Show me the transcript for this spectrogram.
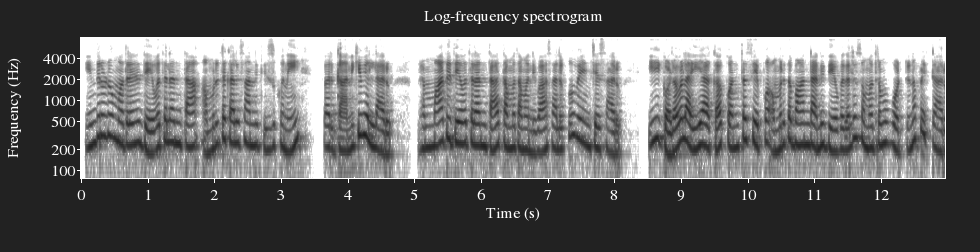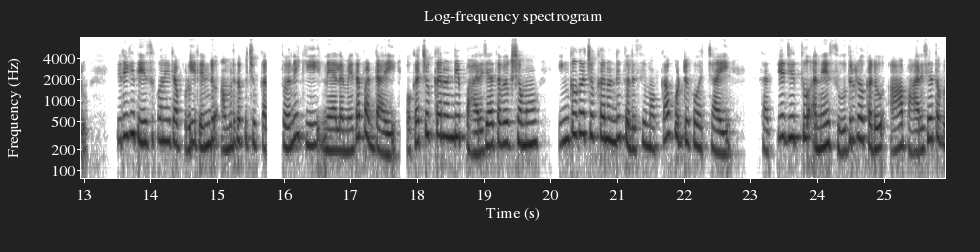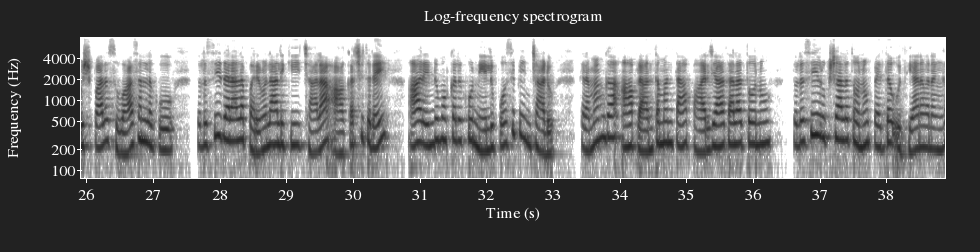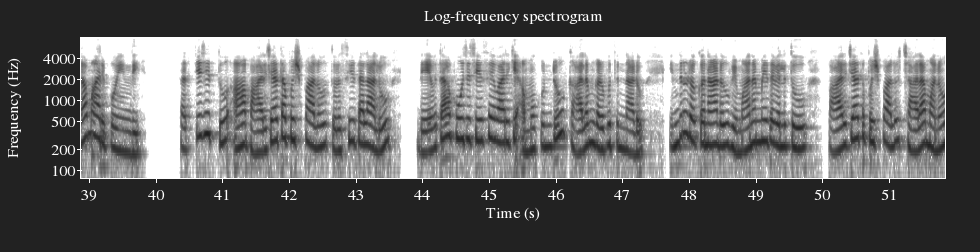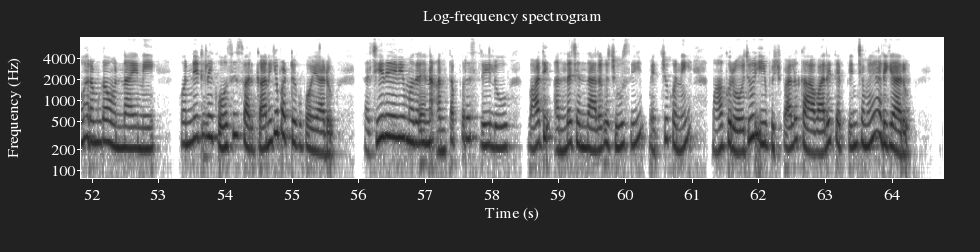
ఇంద్రుడు మొదలైన దేవతలంతా అమృత కలశాన్ని తీసుకుని స్వర్గానికి వెళ్ళారు. బ్రహ్మాది దేవతలంతా తమ తమ నివాసాలకు వేయించేశారు ఈ గొడవలు అయ్యాక కొంతసేపు అమృత భాండాన్ని దేవతలు సముద్రము పొట్టున పెట్టారు. తిరిగి తీసుకునేటప్పుడు ఈ రెండు అమృతపు చుక్క తొనికి నేల మీద పడ్డాయి. ఒక చుక్క నుండి పారిజాత వృక్షము ఇంకొక చుక్క నుండి తులసి మొక్క పుట్టుకు వచ్చాయి. సత్యజిత్తు అనే సూద్రుడొకడు ఆ పారిజాత పుష్పాల సువాసనలకు తులసి దళాల పరిమళాలకి చాలా ఆకర్షితుడై ఆ రెండు మొక్కలకు నీళ్ళు పోసి పెంచాడు. క్రమంగా ఆ ప్రాంతమంతా పారిజాతాలతోనూ తులసి వృక్షాలతోనూ పెద్ద ఉద్యానవనంగా మారిపోయింది. సత్యజిత్తు ఆ పారిజాత పుష్పాలు తులసి దళాలు దేవతా పూజ చేసేవారికి అమ్ముకుంటూ కాలం గడుపుతున్నాడు. ఇంద్రుడు ఒకనాడు విమానం మీద వెళుతూ పారిజాత పుష్పాలు చాలా మనోహరంగా ఉన్నాయని కొన్నిటిని కోసి స్వర్గానికి పట్టుకుపోయాడు. సచీదేవి మొదలైన అంతఃపుర స్త్రీలు వాటి అందచందాలకు చూసి మెచ్చుకొని మాకు రోజు ఈ పుష్పాలు కావాలి తెప్పించమని అడిగారు.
